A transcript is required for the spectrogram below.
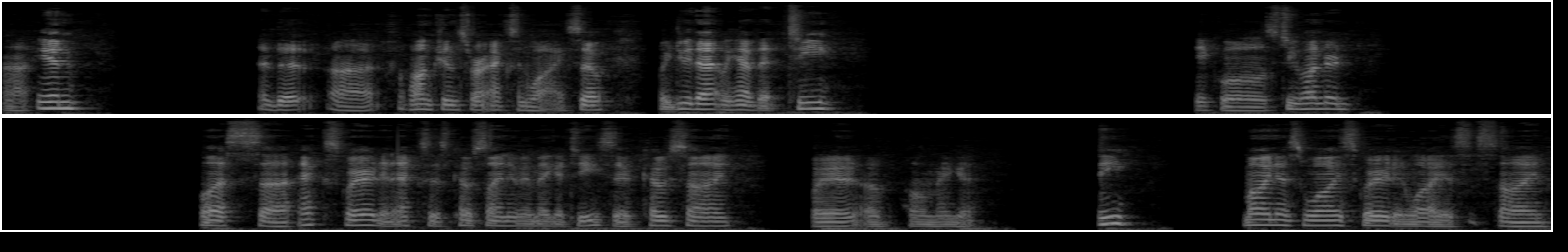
uh, in the uh, functions for x and y. So we do that, we have that t equals 200 plus uh, x squared, and x is cosine of omega t, so cosine squared of omega t minus y squared, and y is sine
